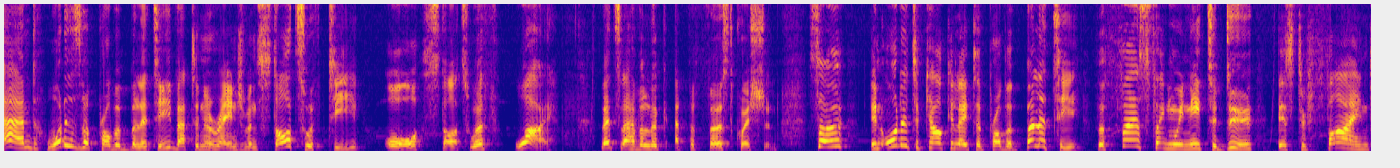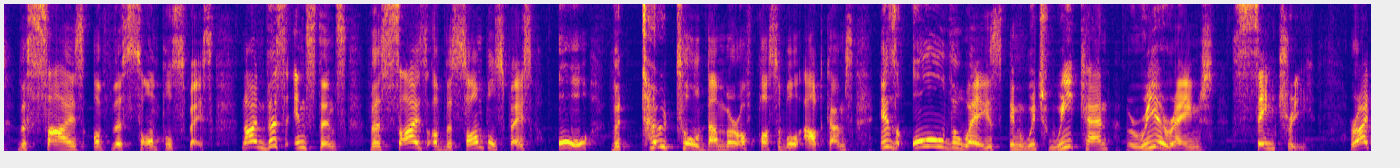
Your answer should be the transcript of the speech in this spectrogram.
And what is the probability that an arrangement starts with T or starts with Y? Let's have a look at the first question. So in order to calculate a probability, the first thing we need to do is to find the size of the sample space. Now in this instance, the size of the sample space or the total number of possible outcomes is all the ways in which we can rearrange century right?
